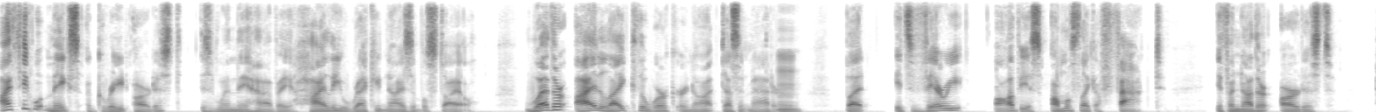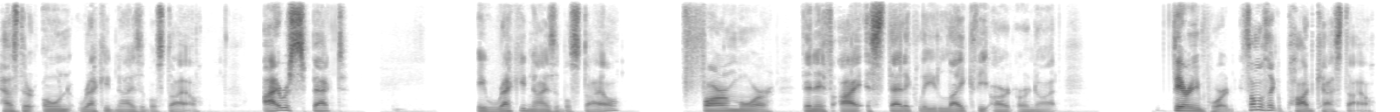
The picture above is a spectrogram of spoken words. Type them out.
I think what makes a great artist is when they have a highly recognizable style. Whether I like the work or not doesn't matter, Mm. but it's very obvious, almost like a fact, if another artist has their own recognizable style. I respect a recognizable style far more than if I aesthetically like the art or not. Very important. It's almost like a podcast style.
